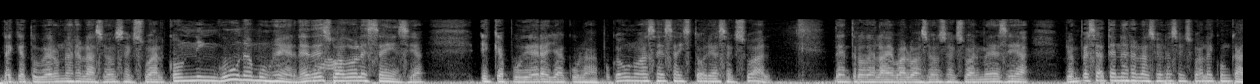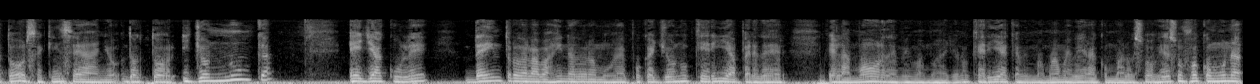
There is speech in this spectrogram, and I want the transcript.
de que tuviera una relación sexual con ninguna mujer desde su adolescencia y que pudiera eyacular, porque uno hace esa historia sexual dentro de la evaluación sexual. Me decía, yo empecé a tener relaciones sexuales con 14, 15 años, doctor, y yo nunca eyaculé dentro de la vagina de una mujer porque yo no quería perder el amor de mi mamá, yo no quería que mi mamá me viera con malos ojos. Y eso fue como una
